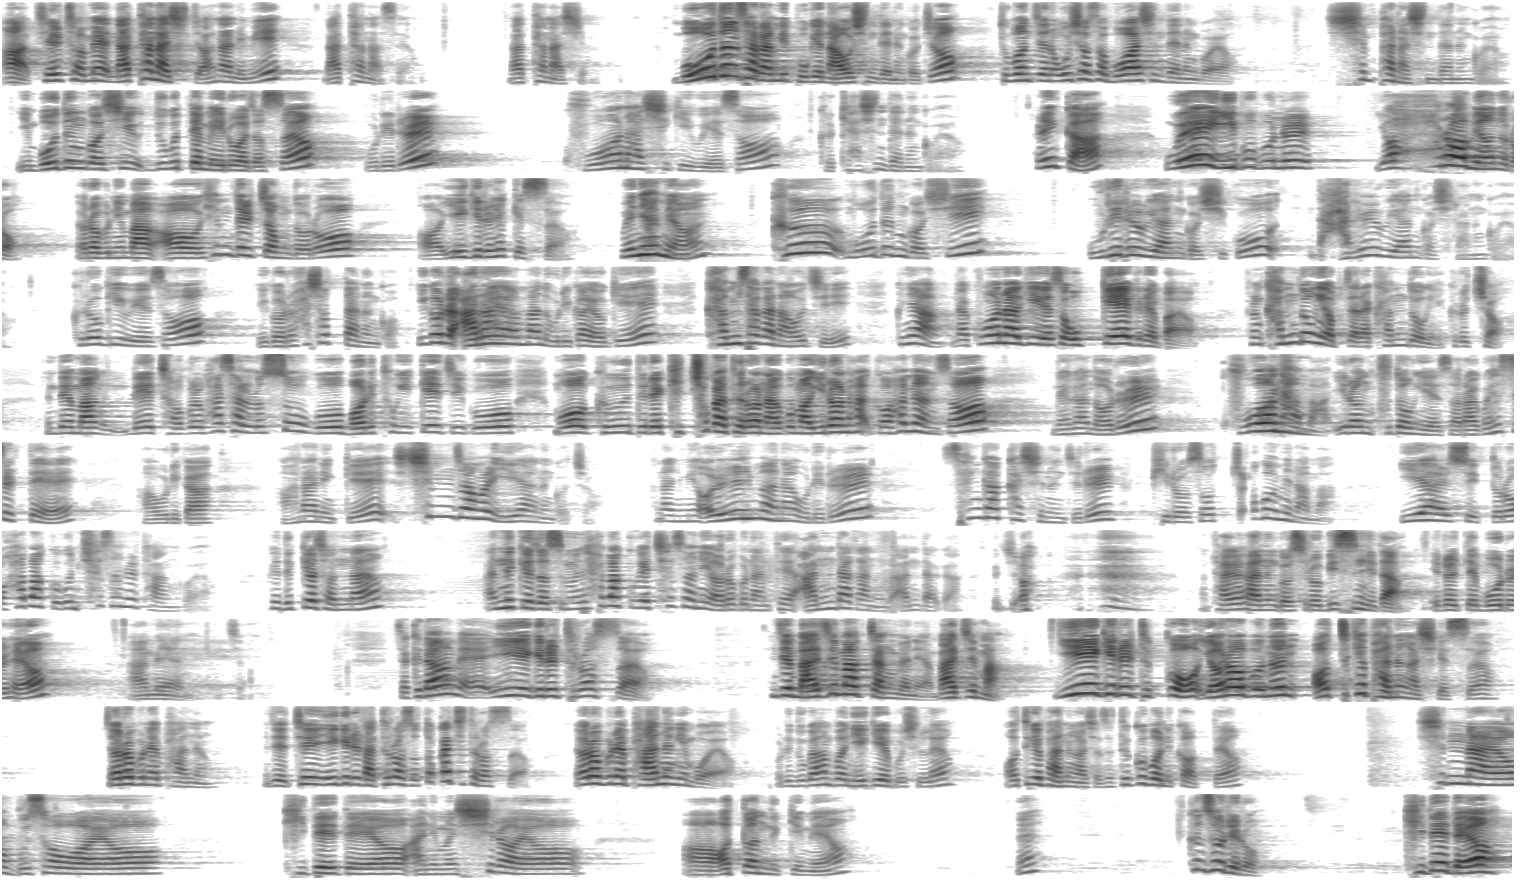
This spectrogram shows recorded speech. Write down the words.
아, 제일 처음에 나타나시죠. 하나님이 나타나세요. 나타나심. 모든 사람이 보게 나오신다는 거죠. 두 번째는 오셔서 뭐 하신다는 거예요? 심판하신다는 거예요. 이 모든 것이 누구 때문에 이루어졌어요? 우리를 구원하시기 위해서 그렇게 하신다는 거예요. 그러니까 왜 이 부분을 여러 면으로 여러분이 막 어, 힘들 정도로 어, 얘기를 했겠어요. 왜냐하면 그 모든 것이 우리를 위한 것이고 나를 위한 것이라는 거예요. 그러기 위해서 이거를 하셨다는 거. 이거를 알아야만 우리가 여기에 감사가 나오지. 그냥 나 구원하기 위해서 올게 그래 봐요. 그럼 감동이 없잖아요. 감동이. 그렇죠. 근데 막 내 적을 화살로 쏘고 머리통이 깨지고 뭐 그들의 기초가 드러나고 막 이런 거 하면서 내가 너를 구원하마 이런 구덩이에서라고 했을 때 아, 우리가 하나님께 심정을 이해하는 거죠. 하나님이 얼마나 우리를 생각하시는지를 비로소 조금이나마 이해할 수 있도록 하박국은 최선을 다한 거예요. 그게 느껴졌나요? 안 느껴졌으면 하박국의 최선이 여러분한테 안 다가는 거, 안 다가. 그죠? 다가가는 것으로 믿습니다. 이럴 때 뭐를 해요? 아멘. 자, 그 다음에 이 얘기를 들었어요. 이제 마지막 장면이야, 마지막. 이 얘기를 듣고 여러분은 어떻게 반응하시겠어요? 여러분의 반응. 이제 제 얘기를 다 들어서 똑같이 들었어요. 여러분의 반응이 뭐예요? 우리 누가 한번 얘기해 보실래요? 어떻게 반응하셔서 듣고 보니까 어때요? 신나요? 무서워요? 기대돼요? 아니면 싫어요? 어, 어떤 느낌이에요? 네? 큰 소리로. 기대돼요?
